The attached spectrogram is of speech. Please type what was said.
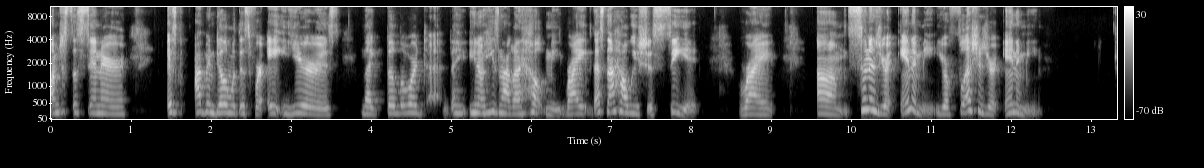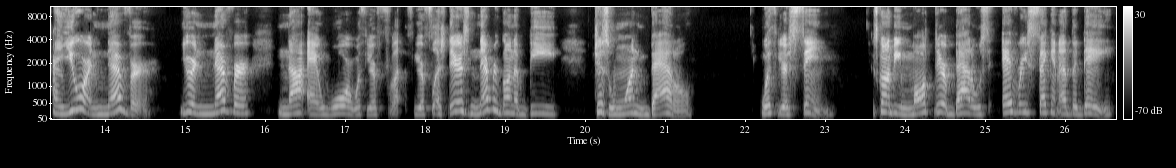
I'm just a sinner it's I've been dealing with this for eight years. Like the Lord, you know, He's not gonna help me, right? That's not how we should see it, right? Um, sin is your enemy, your flesh is your enemy. And you are never, you're never not at war with your your flesh. There's never gonna be just one battle with your sin. It's gonna be multi there battles every second of the day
